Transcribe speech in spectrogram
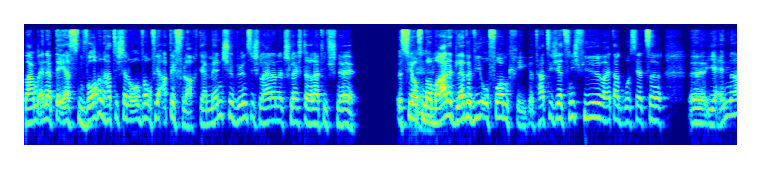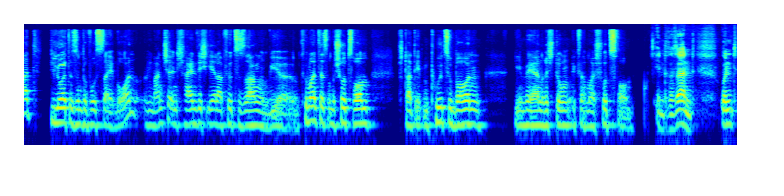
Sagen wir, innerhalb der ersten Wochen hat sich dann irgendwann auch wieder abgeflacht. Der Mensch gewöhnt sich leider nicht schlechter relativ schnell. Ist hier auf mhm. normales Level wie auch vor dem Krieg. Es hat sich jetzt nicht viel weiter groß jetzt äh, geändert. Die Leute sind bewusster geworden und manche entscheiden sich eher dafür zu sagen, wir kümmern uns um Schutzraum statt eben einen Pool zu bauen, gehen wir ja in Richtung, ich sag mal, Schutzraum. Interessant. Und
